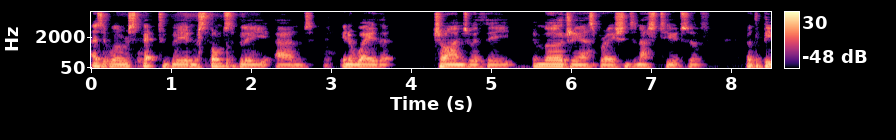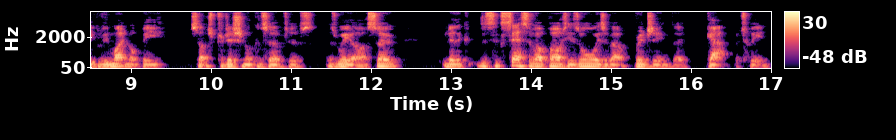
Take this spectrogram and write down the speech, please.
as it were, respectably and responsibly and in a way that chimes with the emerging aspirations and attitudes of, of the people who might not be such traditional conservatives as we are. So, you know, the, the success of our party is always about bridging the gap between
